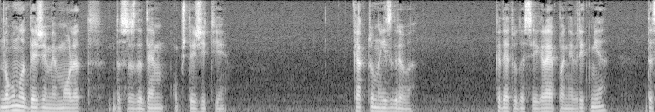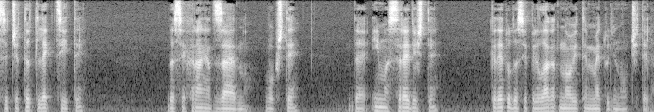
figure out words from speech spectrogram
Много младежи ме молят да създадем общежитие, както на изгрева, където да се играе паневритмия, да се четат лекциите, да се хранят заедно, въобще да има средище, където да се прилагат новите методи на учителя.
